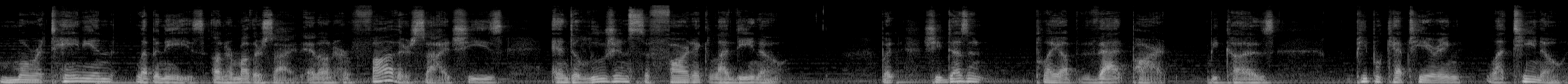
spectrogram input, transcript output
Mauritanian Lebanese on her mother's side, and on her father's side, she's Andalusian Sephardic Ladino. But she doesn't play up that part because people kept hearing Latino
